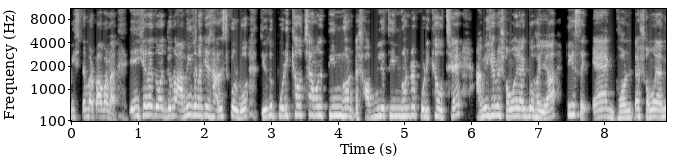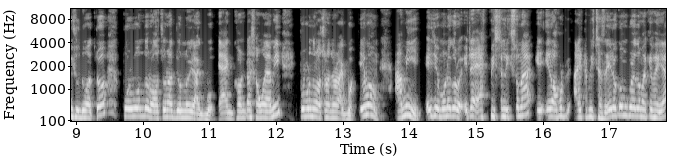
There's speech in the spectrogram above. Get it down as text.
বিশ নাম্বার পাবা না। এইখানে তোমার জন্য আমি তোমাকে সাজেস্ট করব, যেহেতু পরীক্ষা হচ্ছে আমাদের তিন ঘণ্টা, সব মিলে তিন ঘণ্টার পরীক্ষা হচ্ছে, আমি এখানে সময় রাখব ভাইয়া, ঠিক আছে? এক ঘণ্টা সময় আমি শুধুমাত্র প্রবন্ধ রচনার জন্যই রাখব। এক ঘণ্টা সময় আমি প্রবন্ধ রচনার জন্য রাখব। এবং আমি, এই যে মনে করো, এটা এক পৃষ্ঠা লিখছো না এর অপর আরেকটা পৃষ্ঠা আছে। এরকম করে তোমাকে ভাইয়া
